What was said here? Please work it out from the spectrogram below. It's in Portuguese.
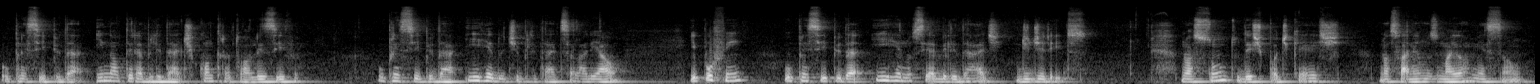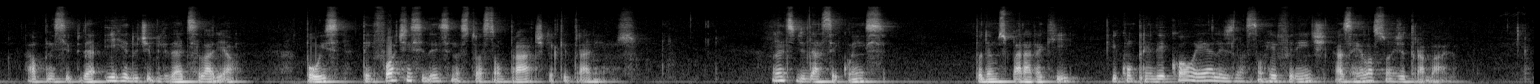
o princípio da inalterabilidade contratual lesiva, o princípio da irredutibilidade salarial e, por fim, o princípio da irrenunciabilidade de direitos. No assunto deste podcast, nós faremos maior menção ao princípio da irredutibilidade salarial, pois tem forte incidência na situação prática que traremos. Antes de dar sequência, Podemos parar aqui e compreender qual é a legislação referente às relações de trabalho.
